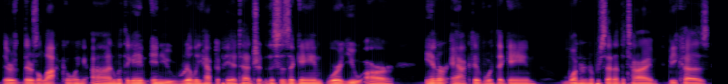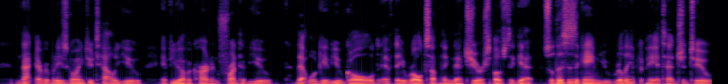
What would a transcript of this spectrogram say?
there's, there's a lot going on with the game and you really have to pay attention. This is a game where you are interactive with the game 100% of the time because not everybody's going to tell you if you have a card in front of you that will give you gold if they rolled something that you're supposed to get. So this is a game you really have to pay attention to.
